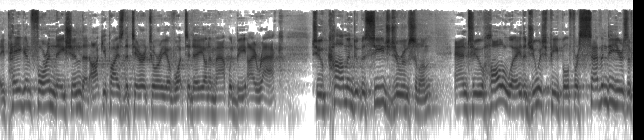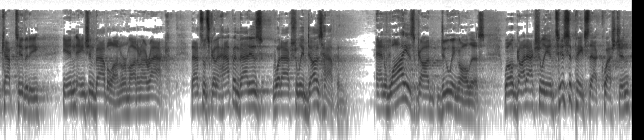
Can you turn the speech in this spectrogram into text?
a pagan foreign nation that occupies the territory of what today on a map would be Iraq, to come and to besiege Jerusalem and to haul away the Jewish people for 70 years of captivity in ancient Babylon or modern Iraq. That's what's going to happen. That is what actually does happen. And why is God doing all this? Well, God actually anticipates that question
